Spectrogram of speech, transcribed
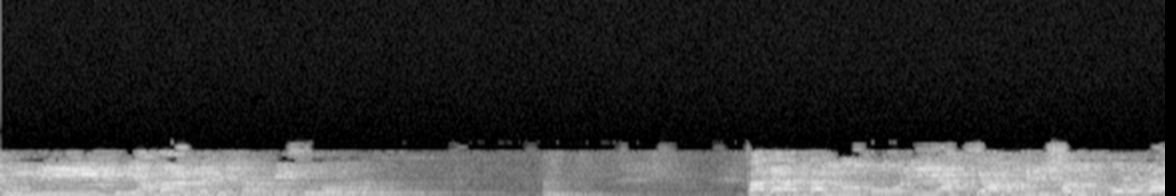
তুমি তুমি আমার কাছে সারা দিয়েছ। পালা তালুমুনি, আজকে আমাকে স্মরণ করো না।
